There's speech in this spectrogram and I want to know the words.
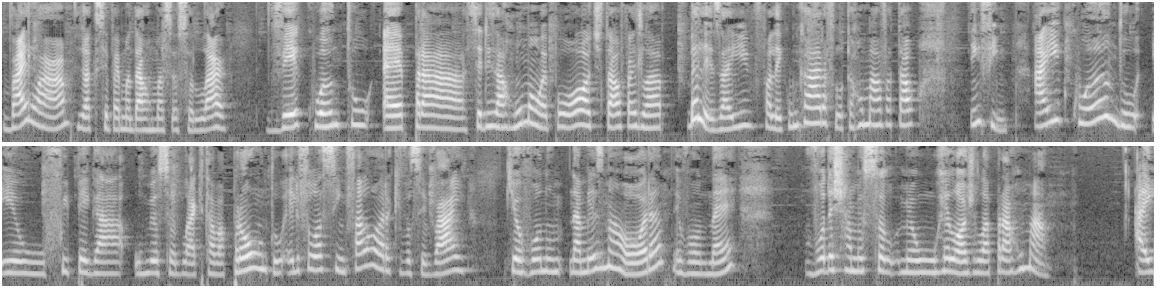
vai lá, já que você vai mandar arrumar seu celular, vê quanto é pra. Se eles arrumam o Apple Watch e tal, faz lá. Beleza. Aí falei com o cara, falou que arrumava tal. Enfim, aí quando eu fui pegar o meu celular que estava pronto, ele falou assim: fala a hora que você vai, que eu vou no, na mesma hora, eu vou, né? Vou deixar meu, meu relógio lá para arrumar. Aí,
